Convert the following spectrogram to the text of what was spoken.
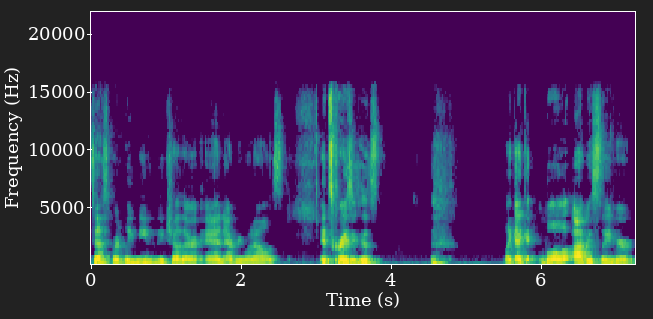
desperately needed each other and everyone else. It's crazy because, like, I well, obviously we're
